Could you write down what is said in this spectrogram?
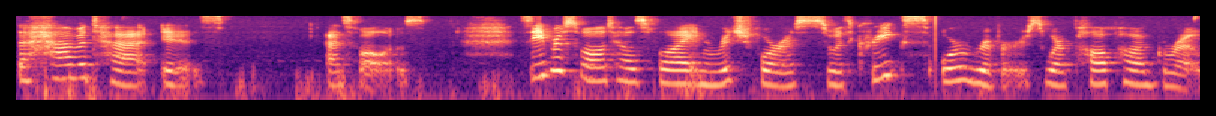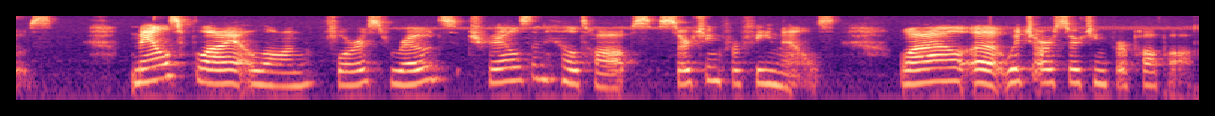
The habitat is as follows. Zebra swallowtails fly in rich forests with creeks or rivers where pawpaw grows. Males fly along forest roads, trails, and hilltops searching for females, while uh, which are searching for pawpaw.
